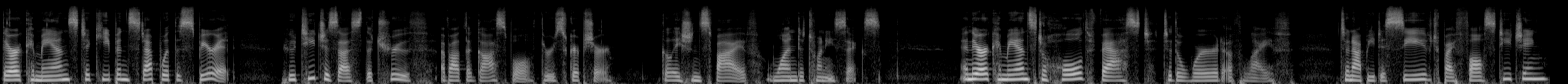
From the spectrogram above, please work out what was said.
there are commands to keep in step with the Spirit, who teaches us the truth about the gospel through Scripture. Galatians 5 1 to 26. And there are commands to hold fast to the word of life, to not be deceived by false teaching,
